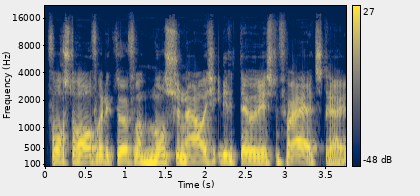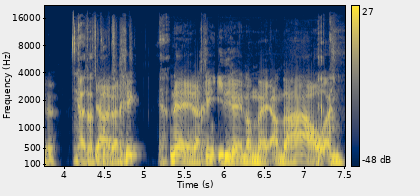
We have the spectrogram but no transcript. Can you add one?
volgens de hoofdredacteur van het NOS Journaal... is iedere terrorist een vrijheidsstrijder. Ja, dat ja, daar ging, Ja. Nee, daar ging iedereen dan mee aan de haal. En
